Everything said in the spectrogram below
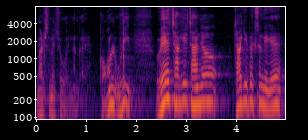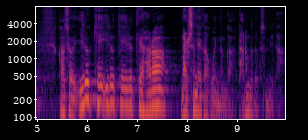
말씀해 주고 있는 거예요. 오늘 우리 왜 자기 자녀, 자기 백성에게 가서 이렇게 이렇게 이렇게 하라 말씀해 가고 있는가? 다른 것 없습니다.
